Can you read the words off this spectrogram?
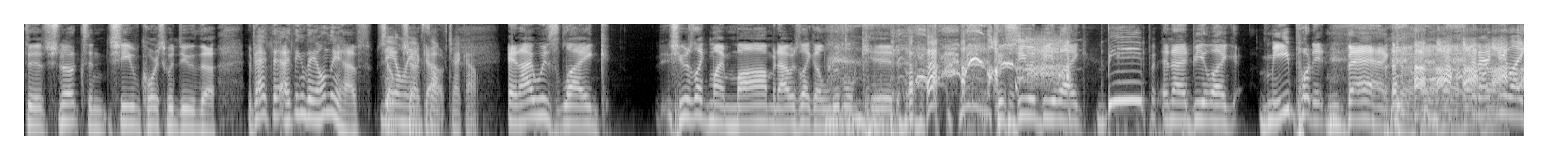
to Schnucks, and she of course would do the. In fact, I think they only have self they only have checkout. self checkout. and I was like, she was like my mom, and I was like a little kid because she would be like beep, and I'd be like, me put it in bag. and I'd be like,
